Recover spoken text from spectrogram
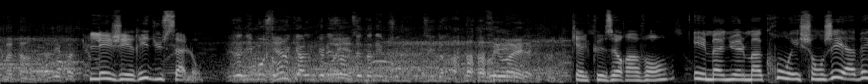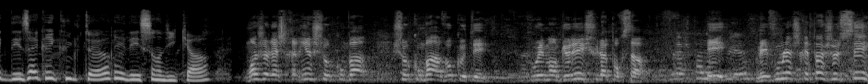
ce matin. L'égérie du salon. Les animaux sont plus calmes que les hommes cette année, monsieur le président. C'est vrai. Quelques heures avant, Emmanuel Macron échangeait avec des agriculteurs et des syndicats. Moi, je lâcherai rien, je suis au combat. Je suis au combat à vos côtés. Vous pouvez m'engueuler, je suis là pour ça. Et, mais vous ne me lâcherez pas, je le sais.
